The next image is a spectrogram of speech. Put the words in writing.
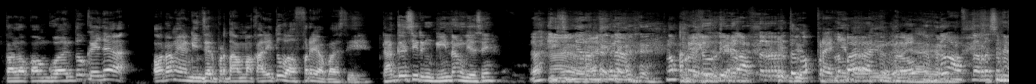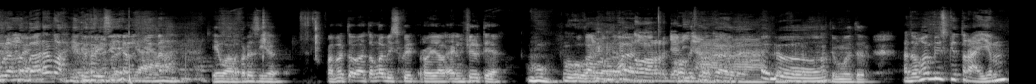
kalau kongguan tuh kayaknya orang yang diincar pertama kali itu wafer ya pasti kagak sih rengginang biasanya. Ah, isinya rengginang, ngeprank itu itu after itu ngeprank gitu. lebaran, bro. Iya. Itu after sebulan lebaran lah itu isinya Iya. rengginang. Ya wafer sih ya. Apa tuh atau nggak biskuit Royal Enfield ya? bukan motor jadinya. aduh Itu motor. Atau enggak biskuit rayem?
